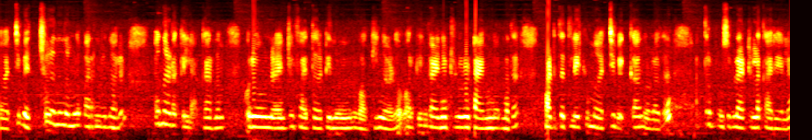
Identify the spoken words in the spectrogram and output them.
മാറ്റി വെച്ചു എന്ന് നമ്മൾ പറഞ്ഞിരുന്നാലും അത് നടക്കില്ല. കാരണം ഒരു നയൻ ടു ഫൈവ് തേർട്ടി എന്ന് എന്നുള്ള വർക്കിംഗ് ആണ്. വർക്കിംഗ് കഴിഞ്ഞിട്ടുള്ള ഒരു ടൈം എന്ന് പറഞ്ഞത് പഠിത്തത്തിലേക്ക് മാറ്റി വെക്കുക എന്നുള്ളത് അത്ര പോസിബിൾ ആയിട്ടുള്ള കാര്യമല്ല.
